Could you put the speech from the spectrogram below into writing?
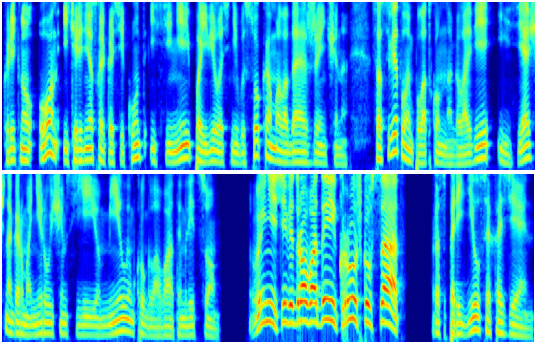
крикнул он, и через несколько секунд из синей появилась невысокая молодая женщина со светлым платком на голове, изящно гармонирующим с ее милым кругловатым лицом. «Вынеси ведро воды и кружку в сад!» Распорядился хозяин,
